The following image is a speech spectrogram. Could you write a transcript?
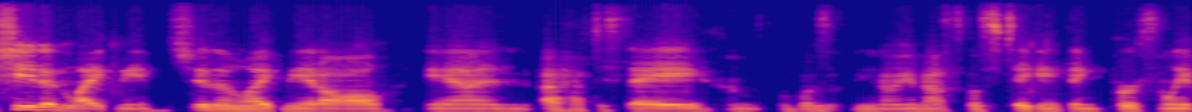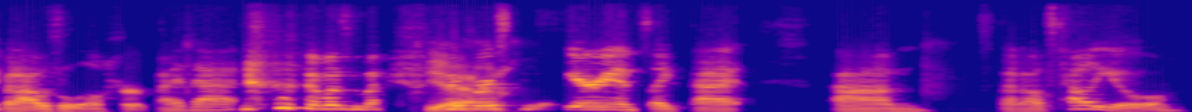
she didn't like me she didn't like me at all and i have to say um, it was you know you're not supposed to take anything personally but i was a little hurt by that it was my, yeah. my first experience like that um, but i'll tell you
